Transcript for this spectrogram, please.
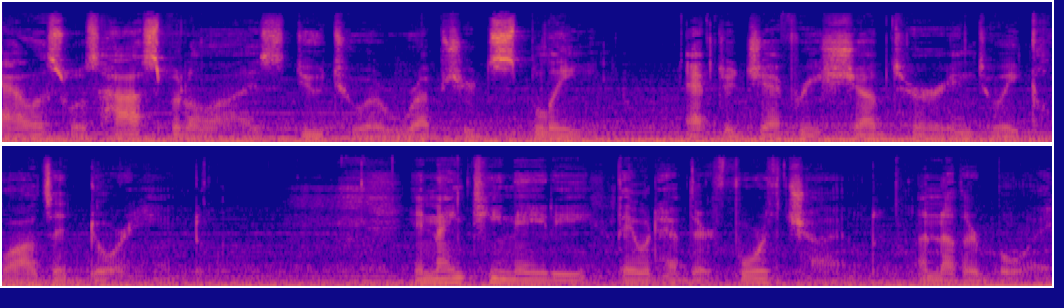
Alice was hospitalized due to a ruptured spleen after Jeffrey shoved her into a closet door handle. In 1980, they would have their fourth child, another boy.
